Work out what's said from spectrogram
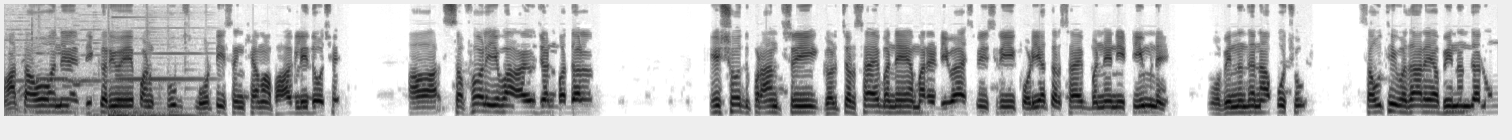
માતાઓ અને દીકરીઓએ પણ ખૂબ મોટી સંખ્યામાં ભાગ લીધો છે. આ સફળ એવા આયોજન બદલ કેશોદ પ્રાંત શ્રી ગળચર સાહેબ અને અમારે ડીવાયસપી શ્રી કોડિયાતર સાહેબ બંનેની ટીમને હું અભિનંદન આપું છું. સૌથી વધારે અભિનંદન હું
